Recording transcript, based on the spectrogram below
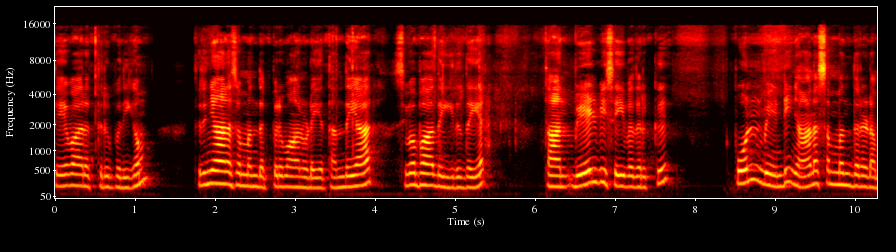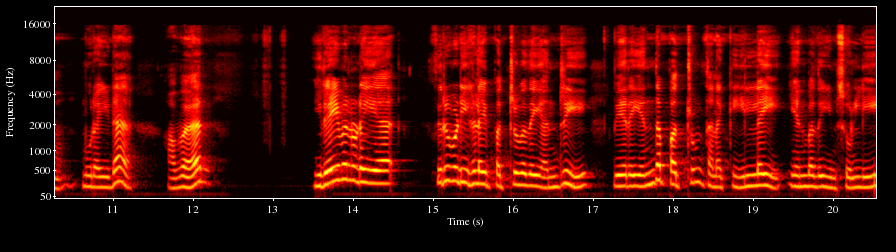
தேவார திருப்பதிகம் திருஞான சம்பந்த பெருமானுடைய தந்தையார் சிவபாத இருதயர் தான் வேள்வி செய்வதற்கு பொன் வேண்டி ஞானசம்பந்தரிடம் முறையிட அவர் இறைவனுடைய திருவடிகளை பற்றுவதை அன்றி வேறு எந்த பற்றும் தனக்கு இல்லை என்பதையும் சொல்லி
